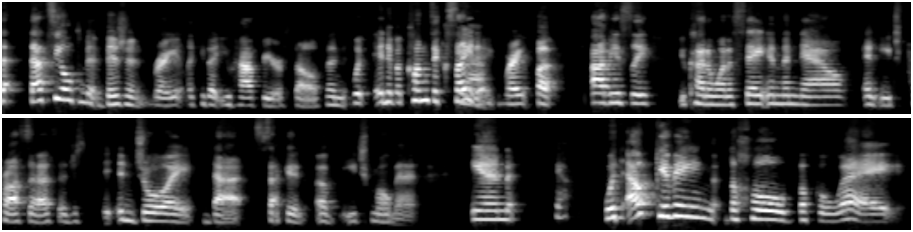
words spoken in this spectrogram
that that's the ultimate vision, right? Like that you have for yourself, and and it becomes exciting, yeah. right? But obviously, you kind of want to stay in the now and each process, and just enjoy that second of each moment. And yeah, without giving the whole book away,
